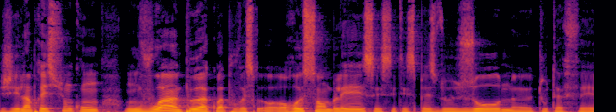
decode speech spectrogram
J'ai l'impression qu'on on voit un peu à quoi pouvait se ressembler cette espèce de zone euh, tout à fait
